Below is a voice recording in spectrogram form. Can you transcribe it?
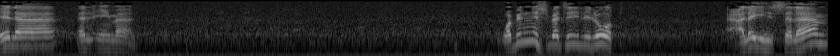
إلى الإيمان. وبالنسبة للوط عليه السلام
